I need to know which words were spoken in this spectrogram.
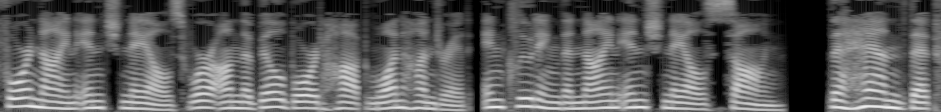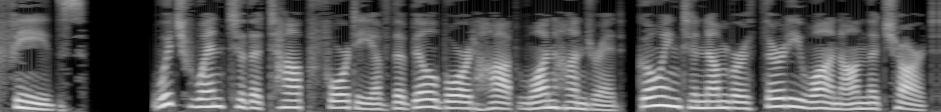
four Nine Inch Nails were on the Billboard Hot 100, including the Nine Inch Nails song, "'The Hand That Feeds' which went to the top 40 of the Billboard Hot 100, going to number 31 on the chart.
